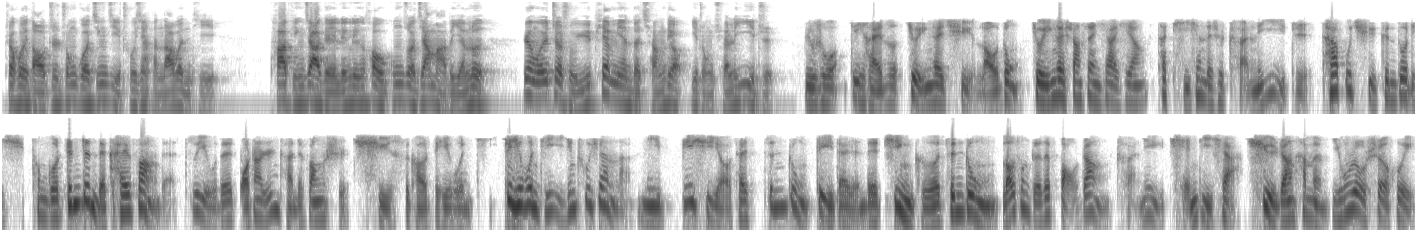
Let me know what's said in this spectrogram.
这会导致中国经济出现很大问题。他评价给零零后工作加码的言论，认为这属于片面的强调一种权利意志。比如说，这些孩子就应该去劳动，就应该上山下乡，它体现的是权利意志。他不去更多的去通过真正的开放的、自由的保障人权的方式去思考这些问题。这些问题已经出现了，你必须要在尊重这一代人的性格、尊重劳动者的保障权利前提下去让他们融入社会。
